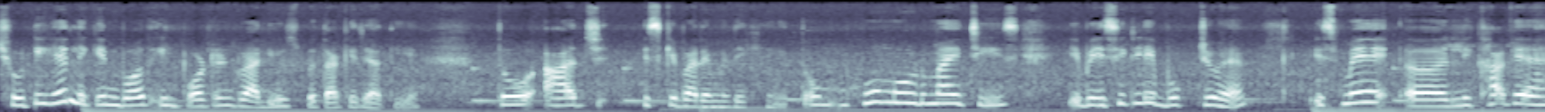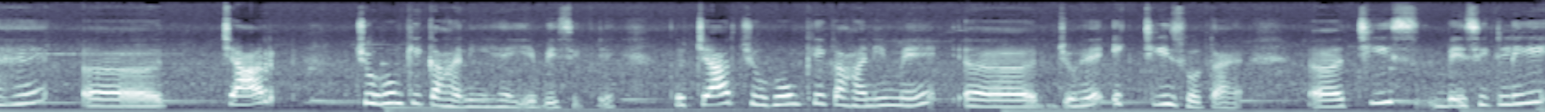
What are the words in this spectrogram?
छोटी है, लेकिन बहुत इंपॉर्टेंट वैल्यूज़ बता के जाती है। तो आज इसके बारे में देखेंगे। तो हु मूड माई चीज़ ये बेसिकली बुक जो है, इसमें लिखा गया है चार चूहों की कहानी है ये बेसिकली तो चार चूहों की कहानी में जो है, एक चीज़ होता है। चीज़ बेसिकली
